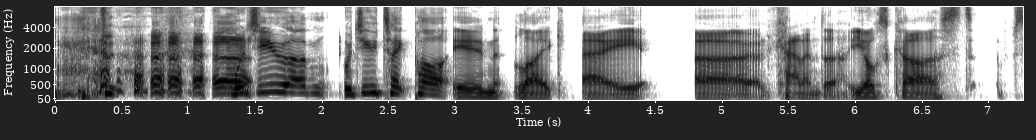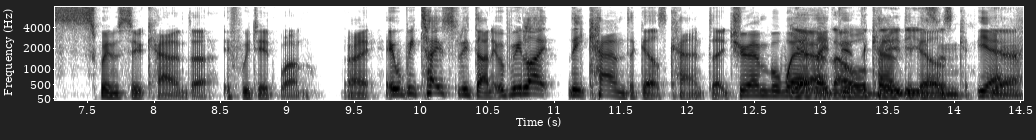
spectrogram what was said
would you um would you take part in like a uh calendar, a Yogscast swimsuit calendar if we did one? Right, it would be tastefully done. It would be like the Calendar Girls calendar. Do you remember where yeah, they the did the Calendar ladies Girls? and, yeah.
